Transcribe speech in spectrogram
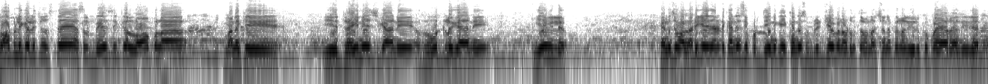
లోపలికి వెళ్ళి చూస్తే అసలు బేసిక్గా లోపల మనకి ఈ డ్రైనేజ్ కానీ రోడ్లు కానీ ఏమీ లేవు. కనీసం వాళ్ళు అడిగేది అంటే కనీసం ఇప్పుడు దీనికి కనీసం బ్రిడ్జ్ చేయమని అడుగుతూ ఉన్నారు. చిన్నపిల్లలు ఇరుక్కుపోయారు అది ఇది అని.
